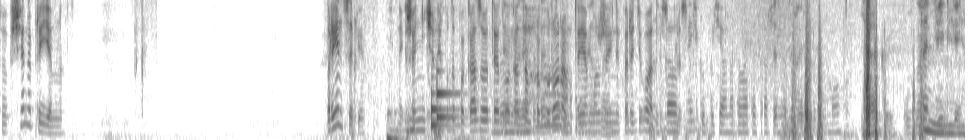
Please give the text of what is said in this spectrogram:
Це взагалі неприємно. В принципі, якщо нічого не буду показувати адвокатам прокурорам, то я можу і не передіватися. плюс. почав надавати Чесно Як? Та Узнай, ні, ні, звідки? ні.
